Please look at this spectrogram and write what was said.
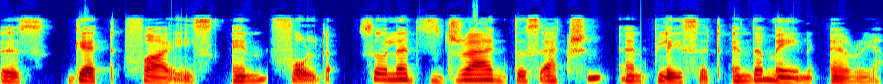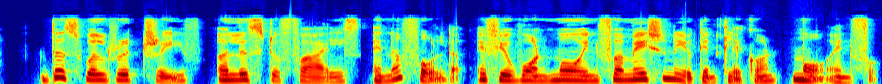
is get files in folder. So let's drag this action and place it in the main area. This will retrieve a list of files in a folder. If you want more information, you can click on More Info.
